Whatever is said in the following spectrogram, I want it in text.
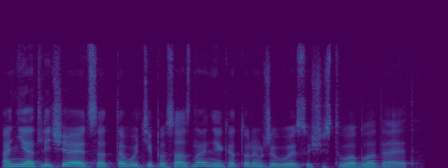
они отличаются от того типа сознания, которым живое существо обладает –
